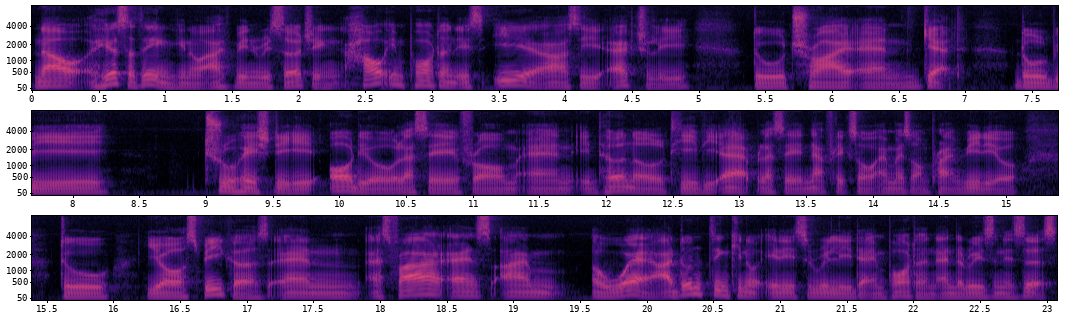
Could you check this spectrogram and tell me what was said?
Now, here's the thing, you know, I've been researching how important is EARC actually to try and get Dolby True HD audio, let's say from an internal TV app, let's say Netflix or Amazon Prime Video, to your speakers. And as far as I'm aware, I don't think you know it is really that important. And the reason is this:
